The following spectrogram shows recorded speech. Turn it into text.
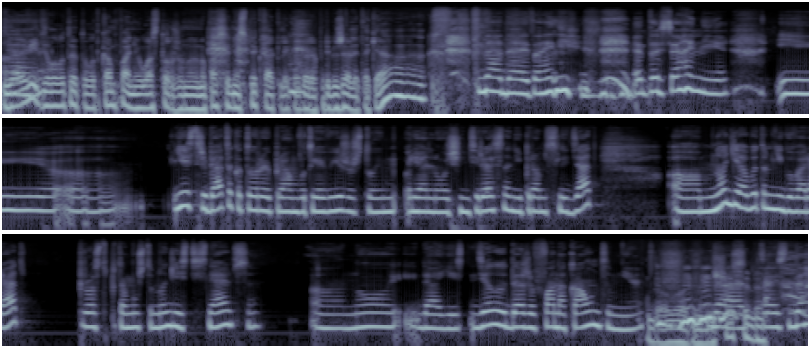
Я А, видел вот эту вот компанию восторженную на последнем спектакле, которые прибежали такие, «А, Да, да, это они. это все они. И э, есть ребята, которые прям, вот я вижу, что им реально очень интересно, они прям следят. А, многие об этом не говорят, просто потому что многие стесняются. А, но, да, есть. Делают даже фан-аккаунты мне. да ладно, ничего себе. то есть, да.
